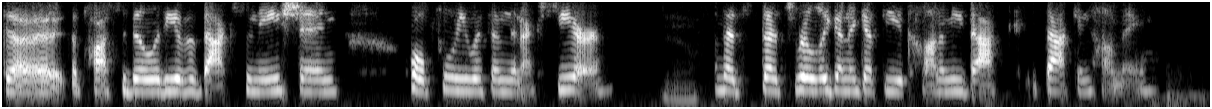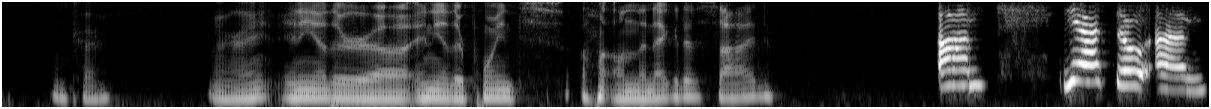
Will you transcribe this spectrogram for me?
the the possibility of a vaccination, hopefully within the next year. Yeah. That's that's really going to get the economy back back and humming. Okay. All right. Any other uh, any other points on the negative side? Um, yeah. So um,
